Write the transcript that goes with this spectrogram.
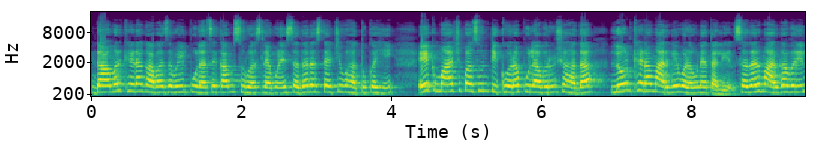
डामरखेडा गावाजवळील पुलाचे काम सुरू असल्यामुळे सदर रस्त्याची वाहतूकही एक मार्च पासून तिखोरा पुलावरून शहादा लोणखेडा मार्गे वळवण्यात आली. सदर मार्गावरील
